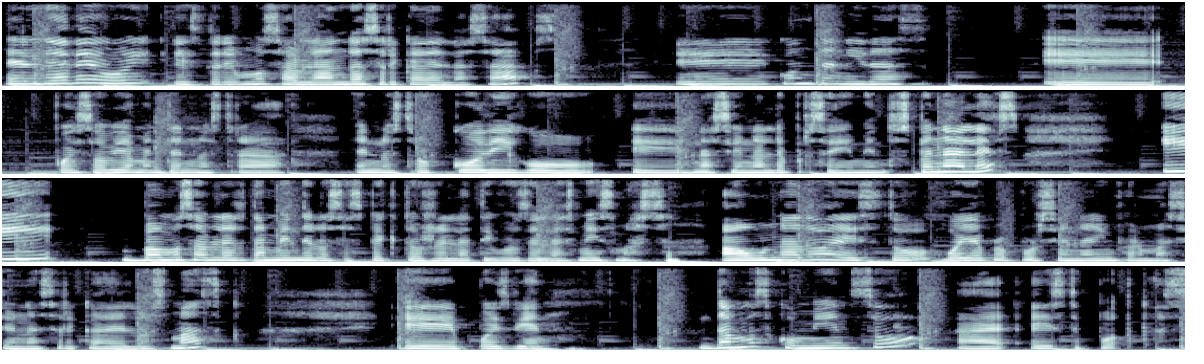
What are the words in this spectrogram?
El día de hoy estaremos hablando acerca de las apps eh, contenidas, eh, pues obviamente en, nuestra, en nuestro Código eh, Nacional de Procedimientos Penales y Vamos a hablar también de los aspectos relativos de las mismas. Aunado a esto, voy a proporcionar información acerca de los MASC. Eh, pues bien, damos comienzo a este podcast.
